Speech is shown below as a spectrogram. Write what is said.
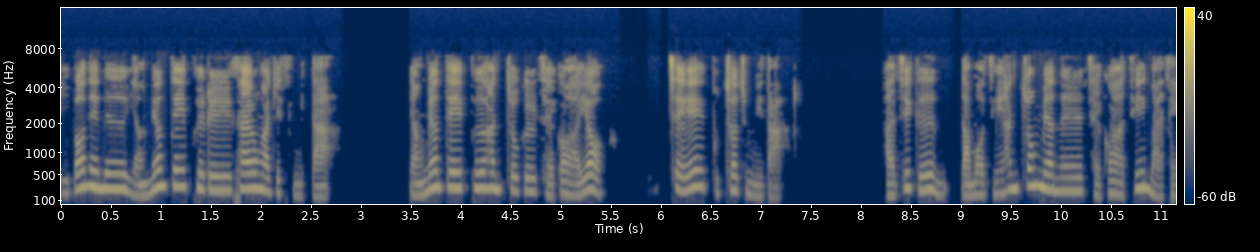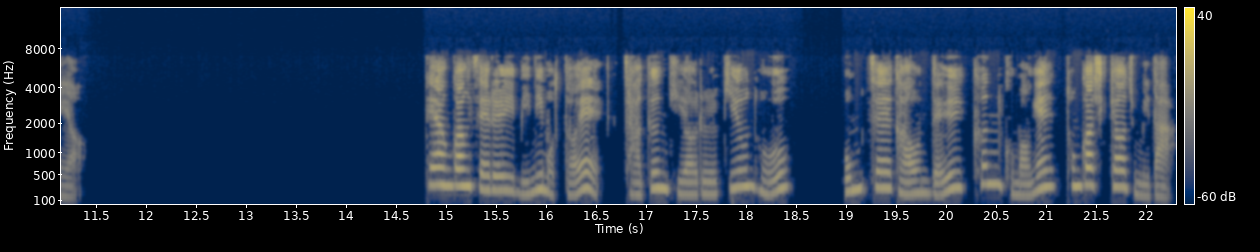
이번에는 양면 테이프를 사용하겠습니다. 양면 테이프 한쪽을 제거하여 체에 붙여줍니다. 아직은 나머지 한쪽 면을 제거하지 마세요. 태양광 셀의 미니 모터에 작은 기어를 끼운 후 몸체 가운데의 큰 구멍에 통과시켜 줍니다.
